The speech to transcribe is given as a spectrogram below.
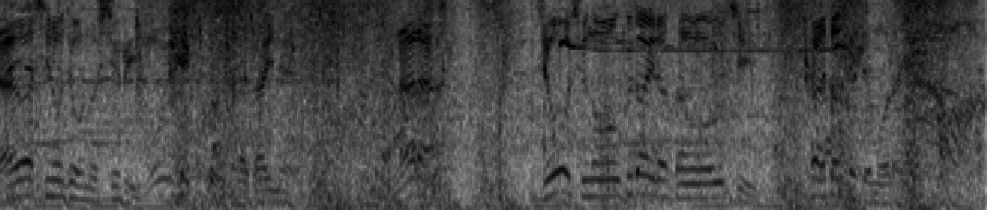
長篠城の守備結構硬いねなら城主の奥平さんを撃ち勝た。せてもらいます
